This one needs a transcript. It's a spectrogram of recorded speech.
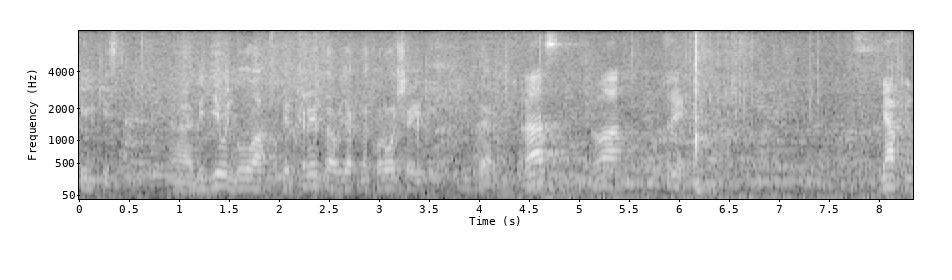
кількість е, відділень була відкрита як на коротший термін. Раз, два, три. Дякую.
